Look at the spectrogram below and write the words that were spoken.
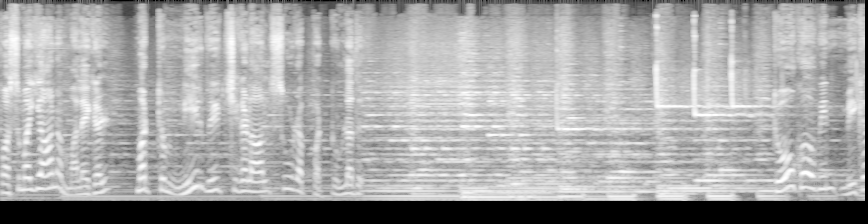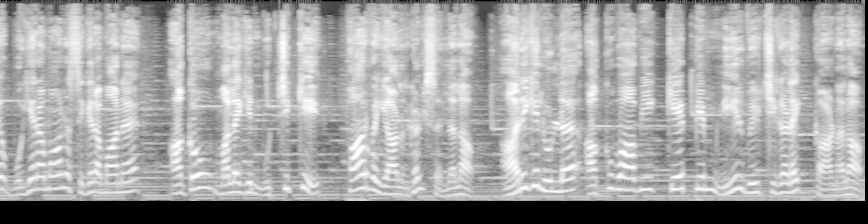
பசுமையான மலைகள் மற்றும் நீர்வீழ்ச்சிகளால் சூழப்பட்டுள்ளது. டோகோவின் மிக உயரமான சிகரமான அகோ மலையின் உச்சிக்கு பார்வையாளர்கள் செல்லலாம். அருகில் உள்ள அக்குவாவி கேப்பிம் நீர்வீழ்ச்சிகளை காணலாம்.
